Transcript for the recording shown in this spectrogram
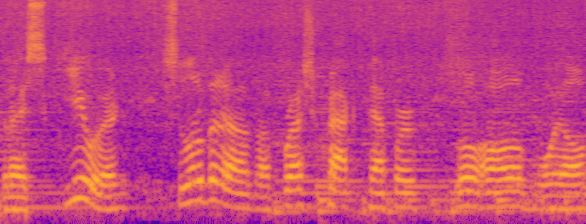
that I skewered. Just a little bit of uh, fresh cracked pepper, a little olive oil,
